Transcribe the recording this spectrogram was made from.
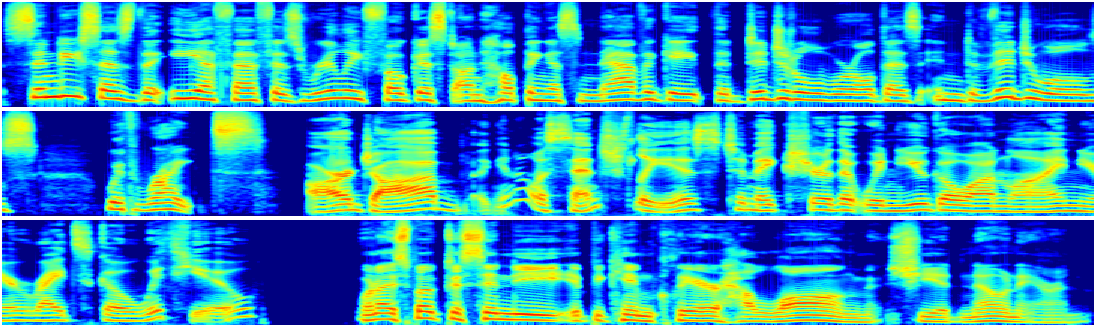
Cindy says the EFF is really focused on helping us navigate the digital world as individuals with rights our job, you know, essentially is to make sure that when you go online, your rights go with you. When I spoke to Cindy, it became clear how long she had known Aaron.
